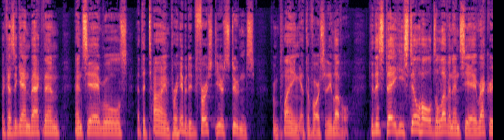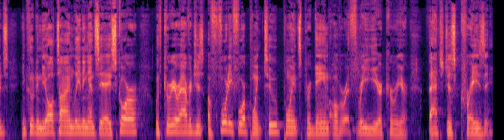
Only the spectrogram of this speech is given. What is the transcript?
because again, back then, NCAA rules at the time prohibited first year students from playing at the varsity level. To this day, he still holds 11 NCAA records, including the all time leading NCAA scorer with career averages of 44.2 points per game over a three year career. That's just crazy.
